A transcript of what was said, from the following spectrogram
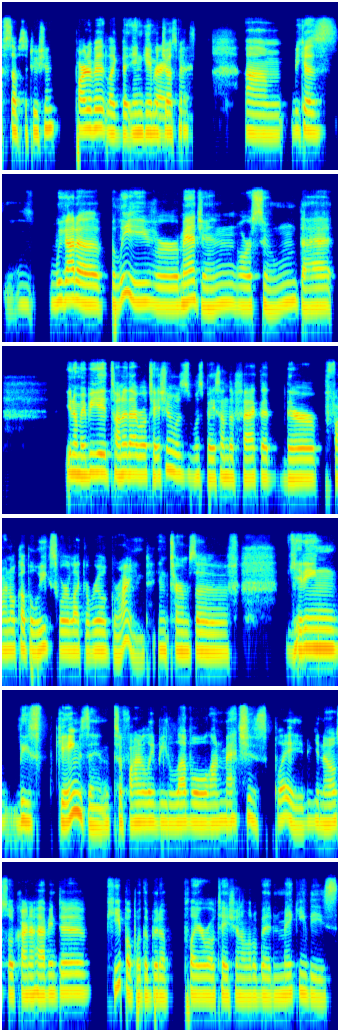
substitution part of it, like the in-game Right. adjustments. Um, because we gotta believe or imagine or assume that you know maybe a ton of that rotation was was based on the fact that their final couple weeks were like a real grind in terms of getting these games in to finally be level on matches played you know? So kind of having to keep up with a bit of player rotation a little bit and making these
